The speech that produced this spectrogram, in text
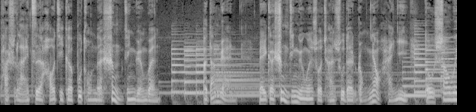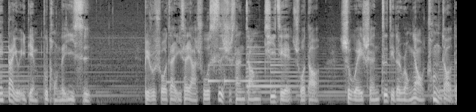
它是来自好几个不同的圣经原文，而当然，每个圣经原文所阐述的荣耀含义，都稍微带有一点不同的意思。比如说，在以赛亚书四十三章七节说到，是为神自己的荣耀创造的。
